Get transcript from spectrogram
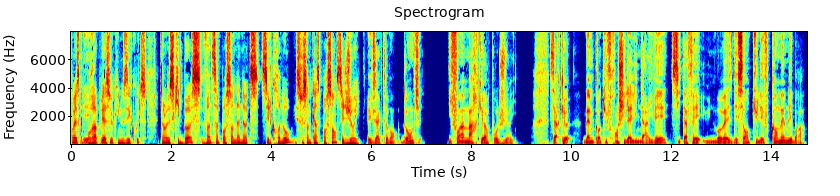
Ouais, est-ce que pour rappeler à ceux qui nous écoutent, dans le ski de boss, 25% de la note, c'est le chrono et 75%, c'est le jury. Exactement. Donc, il faut un marqueur pour le jury. C'est-à-dire que même quand tu franchis la ligne d'arrivée, si tu as fait une mauvaise descente, tu lèves quand même les bras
